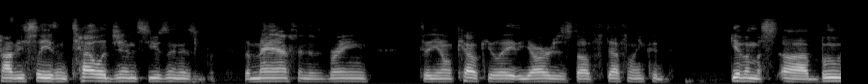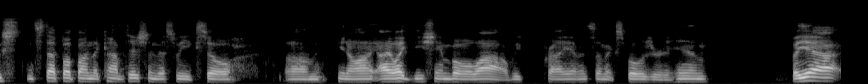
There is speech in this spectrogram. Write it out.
obviously his intelligence, using his the math in his brain to you know calculate the yards and stuff, definitely could give him a uh, boost and step up on the competition this week. So, um, you know, I, I like DeChambeau a lot. I'll be probably having some exposure to him. But yeah,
